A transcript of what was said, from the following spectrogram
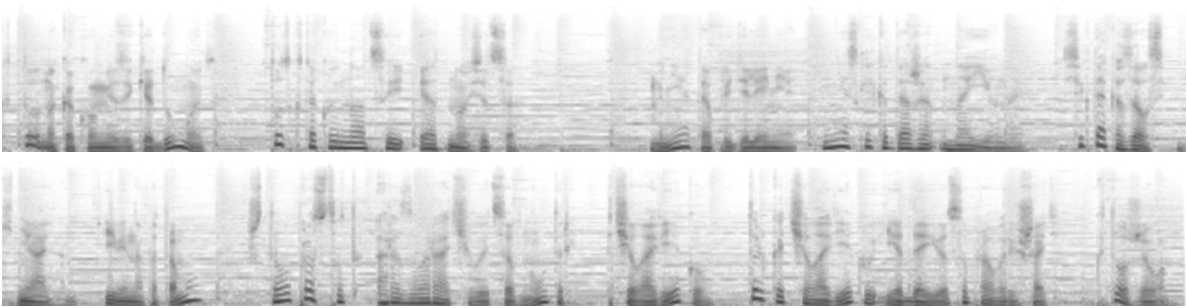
«Кто на каком языке думает, тот к такой нации и относится». Мне это определение несколько даже наивное, всегда казалось гениальным, именно потому, что вопрос тут разворачивается внутрь, к человеку, только человеку и отдается право решать, кто же он –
